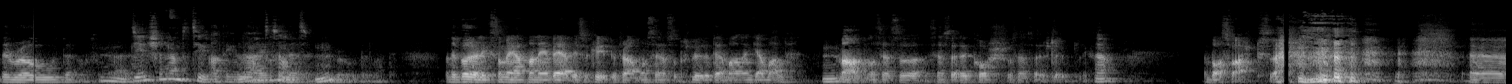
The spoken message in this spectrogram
The Road eller något sånt där. Mm, det känner jag inte till. Antingen Life intressant. eller Mm. The Road eller något. Och det börjar liksom med att man är en bebis och kryper fram och sen så på slutet är man en gammal Mm. man och sen så, sen så är det ett kors och sen så är det slut liksom. Ja. Bara svart så. Eh,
